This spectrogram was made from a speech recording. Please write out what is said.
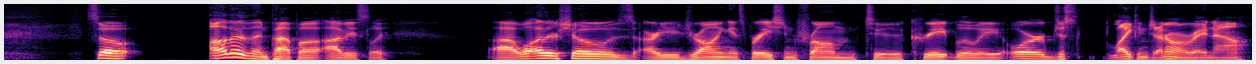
so other than Peppa, obviously, uh, what other shows are you drawing inspiration from to create Bluey, or just like in general right now?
